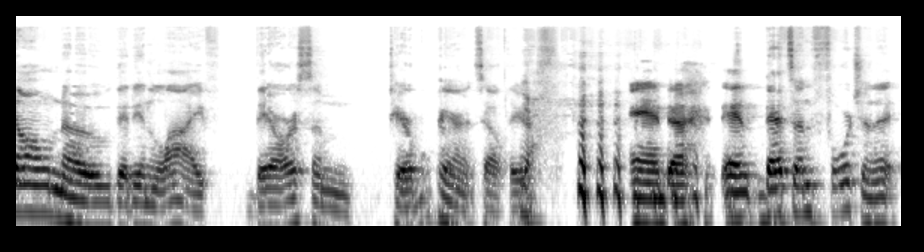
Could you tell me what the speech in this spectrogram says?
all know that in life there are some terrible parents out there. Yes. and uh, and that's unfortunate.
